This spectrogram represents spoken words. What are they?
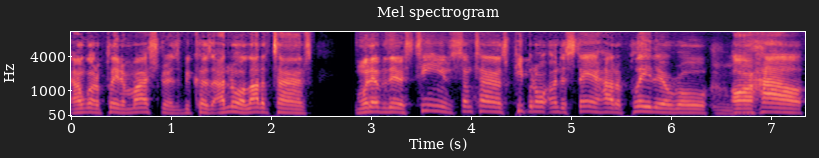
And I'm gonna play to my strengths because I know a lot of times whenever there's teams, sometimes people don't understand how to play their role or mm-hmm. how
